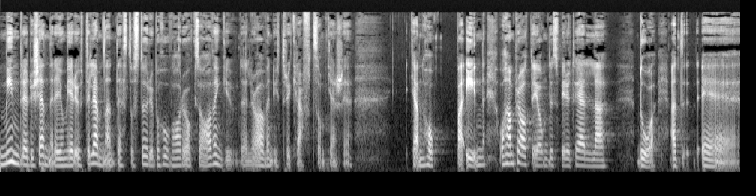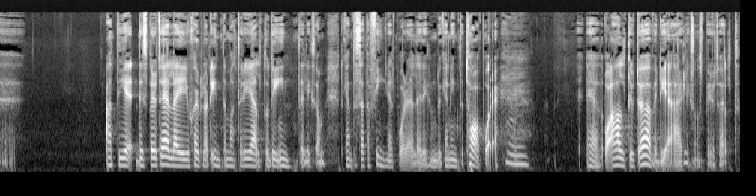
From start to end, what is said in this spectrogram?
mindre du känner dig och mer utelämnad, desto större behov har du också av en gud eller av en yttre kraft som kanske kan hoppa in. Och han pratar ju om det spirituella då, att eh, att det, det spirituella är ju självklart inte materiellt och det är inte liksom, du kan inte sätta fingret på det eller liksom, du kan inte ta på det. Mm. Eh, och allt utöver det är liksom spirituellt.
